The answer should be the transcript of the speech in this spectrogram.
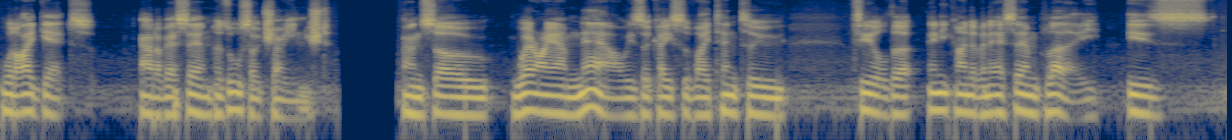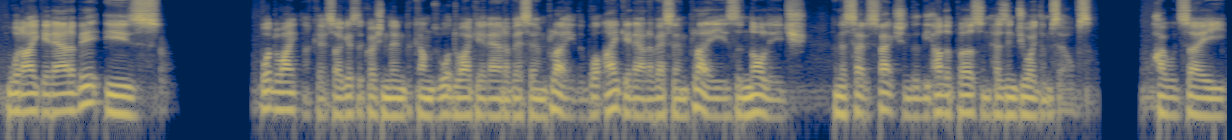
what I get out of SM has also changed. And so where I am now is a case of I tend to feel that any kind of an SM play is what I get out of it is what do I? Okay, so I guess the question then becomes, what do I get out of SM play? What I get out of SM play is the knowledge and the satisfaction that the other person has enjoyed themselves. I would say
